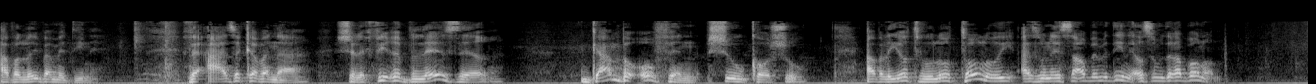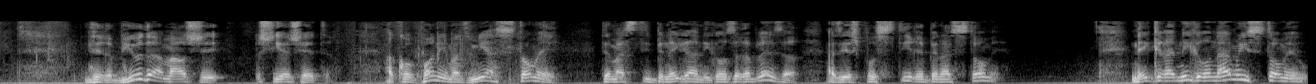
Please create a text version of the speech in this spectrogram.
אבל לא במדינה. ואז הכוונה שלפי רב לזר, גם באופן שהוא כושו, אבל היות והוא לא תולוי, אז הוא נאסר במדינה, עושה מדרבנון. ורבי יהודה אמר ש... שיש היתר. הקולפונים, אז מי הסתומה? בנגר הניגרו זה רב לזר. אז יש פה סתירה בין הסתומה. נגר הניגרו נמי סתומה הוא.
